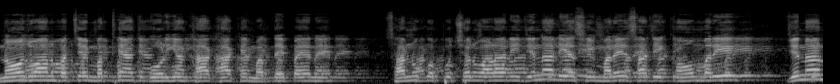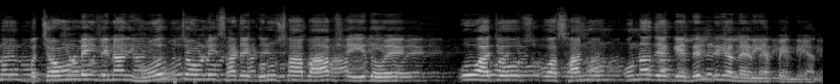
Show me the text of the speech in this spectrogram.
ਨੌਜਵਾਨ ਬੱਚੇ ਮੱਥਿਆਂ 'ਚ ਗੋਲੀਆਂ ਖਾ ਖਾ ਕੇ ਮਰਦੇ ਪਏ ਨੇ। ਸਾਨੂੰ ਕੋਈ ਪੁੱਛਣ ਵਾਲਾ ਨਹੀਂ, ਜਿਨ੍ਹਾਂ ਲਈ ਅਸੀਂ ਮਰੇ, ਸਾਡੀ ਕੌਮ ਮਰੀ। ਜਿਨ੍ਹਾਂ ਨੂੰ ਬਚਾਉਣ ਲਈ, ਜਿਨ੍ਹਾਂ ਦੀ ਹੋਂਦ ਬਚਾਉਣ ਲਈ ਸਾਡੇ ਗੁਰੂ ਸਾਹਿਬ ਆਪ ਸ਼ਹੀਦ ਹੋਏ, ਉਹ ਅੱਜ ਉਹ ਸਾਨੂੰ ਉਹਨਾਂ ਦੇ ਅੱਗੇ ਲਿਲੜੀਆਂ ਲੈਣੀਆਂ ਪੈਂਦੀਆਂ ਨੇ।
